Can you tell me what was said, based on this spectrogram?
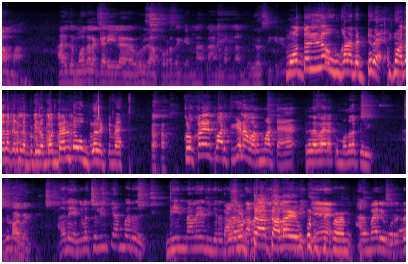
ஆமாம் அடுத்து முதல கறியில் ஊறுகாய் போடுறதுக்கு என்ன பிளான் பண்ணலான்னு யோசிக்கிறேன் முதல்ல உங்களை வெட்டுவேன். முதல்ல கரையில பட்டியல முதல்ல உங்களை வெட்டுவேன். crocodile பார்க்குக்கே நான் வரமாட்டேன். இதுல வேற முதல்ல கறி. அதுல எங்களை சொல்லியிருக்கேன் பாரு. மீன்னாலே நீங்க ரெண்டு தலை. அது மாதிரி ஒரு ரெண்டு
